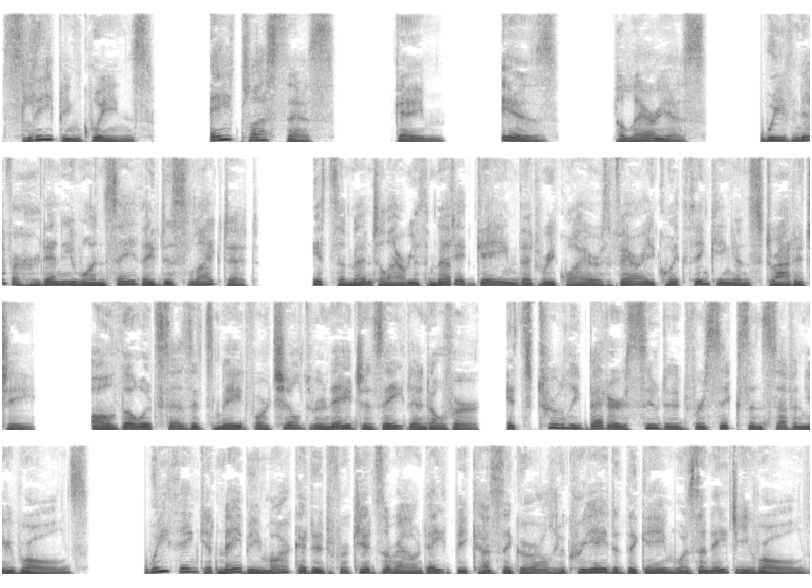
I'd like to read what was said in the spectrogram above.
Sleeping Queens. 8 plus this game is hilarious. We've never heard anyone say they disliked it. It's a mental arithmetic game that requires very quick thinking and strategy. Although it says it's made for children ages 8 and over, it's truly better suited for 6 and 7 year olds. We think it may be marketed for kids around 8 because the girl who created the game was an 8 year old.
